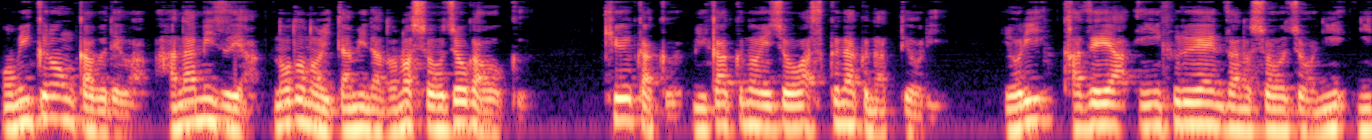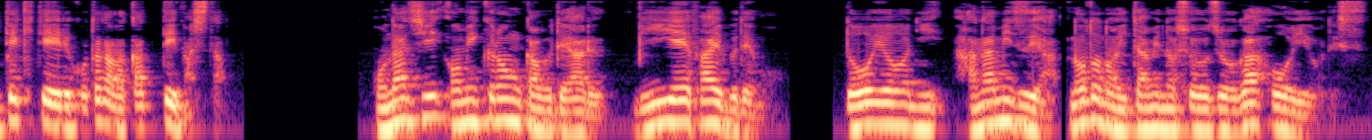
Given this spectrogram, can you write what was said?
オミクロン株では鼻水や喉の痛みなどの症状が多く、嗅覚、味覚の異常は少なくなっており、より風邪やインフルエンザの症状に似てきていることが分かっていました。同じオミクロン株である BA.5 でも、同様に鼻水や喉の痛みの症状が多いようです。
